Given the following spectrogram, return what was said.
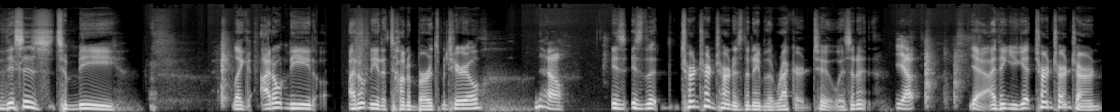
this is to me like I don't need I don't need a ton of Byrds material. no, Is is the Turn Turn Turn is the name of the record too, isn't it? yep, Yeah, I think you get Turn Turn Turn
